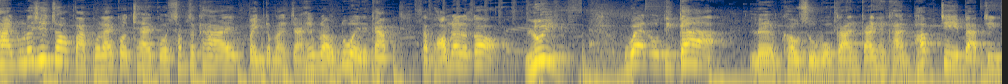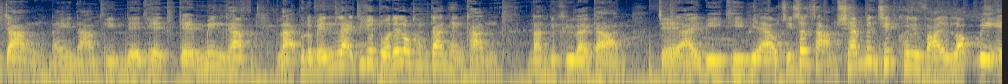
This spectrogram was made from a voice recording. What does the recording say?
หากดูและชื่นชอบฝากกดไลค์กดแชร์กด Subscribe เป็นกำลังใจให้พวกเราด้วยนะครับถ้าพร้อมแล้วแล้วก็ลุยแวนโอติก้า เริ่มเข้าสู่วงการการแข่งขัน PUBG แบบจริงจัง ในนามทีม d a t e d Gaming ครับ และทัวร์นาเมนต์แรกที่เจ้าตัวได้ลงทำการแข่งขัน นั่นก็คือรายการ JIB TPL Season 3 Championship Qualify Lobby A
